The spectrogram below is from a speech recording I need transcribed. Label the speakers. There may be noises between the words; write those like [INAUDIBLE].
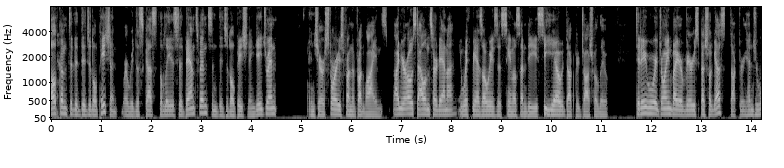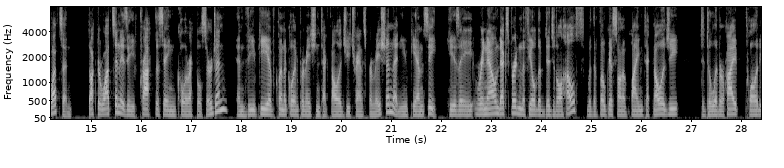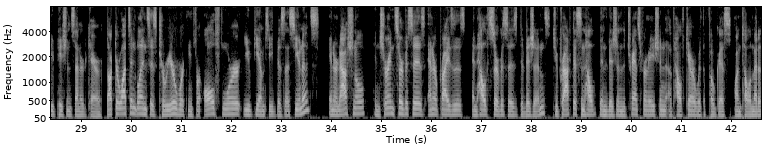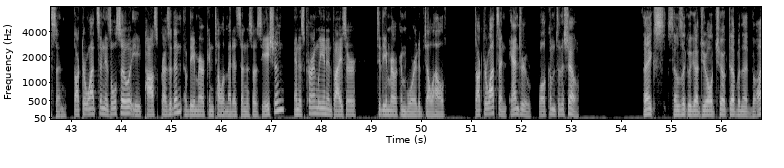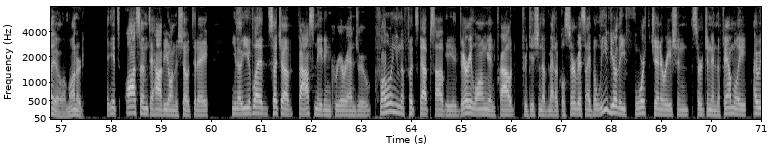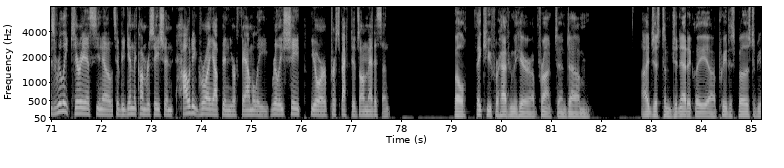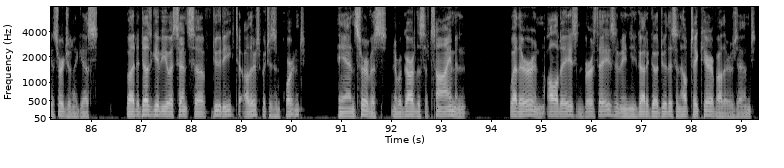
Speaker 1: Welcome to the Digital Patient, where we discuss the latest advancements in digital patient engagement and share stories from the front lines. I'm your host, Alan Sardana, and with me, as always, is Seamless MD CEO, Dr. Joshua Liu. Today, we're joined by our very special guest, Dr. Andrew Watson. Dr. Watson is a practicing colorectal surgeon and VP of Clinical Information Technology Transformation at UPMC. He is a renowned expert in the field of digital health with a focus on applying technology to deliver high quality patient centered care. Dr. Watson blends his career working for all four UPMC business units international, insurance services, enterprises, and health services divisions to practice and help envision the transformation of healthcare with a focus on telemedicine. Dr. Watson is also a past president of the American Telemedicine Association and is currently an advisor to the American Board of Telehealth. Dr. Watson, Andrew, welcome to the show.
Speaker 2: Thanks. Sounds like we got you all choked up in that bio. I'm honored.
Speaker 1: It's awesome to have you on the show today. You know, you've led such a fascinating career, Andrew, following in the footsteps of a very long and proud tradition of medical service. I believe you're the fourth generation surgeon in the family. I was really curious, you know, to begin the conversation, how did growing up in your family really shape your perspectives on medicine?
Speaker 2: Well, thank you for having me here up front. And um, I just am genetically uh, predisposed to be a surgeon, I guess. But it does give you a sense of duty to others, which is important, and service, you know, regardless of time and weather and holidays and birthdays. I mean, you've got to go do this and help take care of others. And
